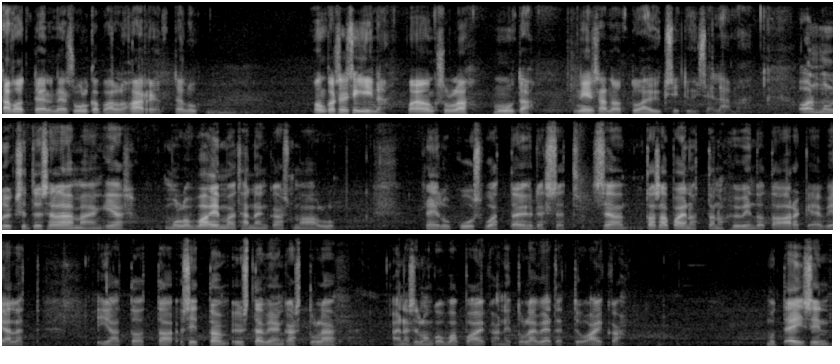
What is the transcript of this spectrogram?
tavoitteellinen sulkapalloharjoittelu. Onko se siinä vai onko sulla muuta niin sanottua yksityiselämää? On mulla yksityiselämäänkin ja mulla on vaimo, että hänen kanssa mä oon ollut reilu kuusi vuotta yhdessä. Et se on tasapainottanut hyvin tota arkea vielä. Et, ja tota, sitten ystävien kanssa tulee, aina silloin kun on vapaa-aikaa, niin tulee vietettyä aikaa. Mutta ei siinä,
